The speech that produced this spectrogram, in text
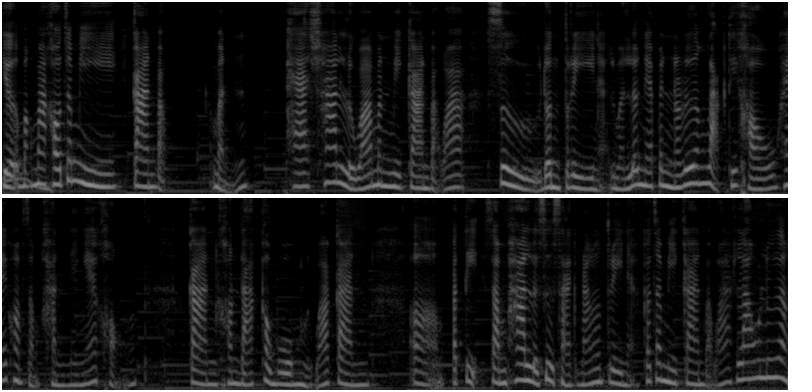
เยอะมากๆเขาจะมีการแบบเหมือน passion หรือว่ามันมีการแบบว่าสื่อดนตรีเนี่ยเหมือนเรื่องเนี้ยเป็นเรื่องหลักที่เขาให้ความสำคัญในแง่ของการ conduct กับวง หรือว่าการเอ่อ ปฏิสัมพันธ์หรือสื่อสารกับนักดนตรีเนี่ยก็จะมีการแบบว่าเล่าเรื่อง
